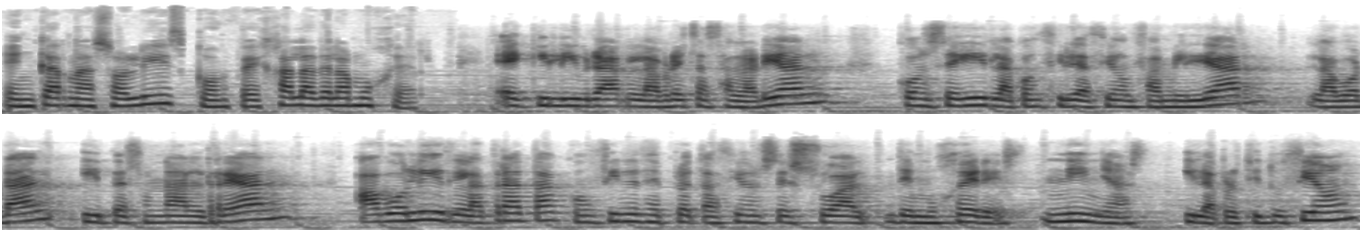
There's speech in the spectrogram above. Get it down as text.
Encarna Solís, concejala de la mujer. Equilibrar la brecha salarial, conseguir la conciliación familiar, laboral y personal real, abolir la trata con fines de explotación sexual de mujeres, niñas y la prostitución,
